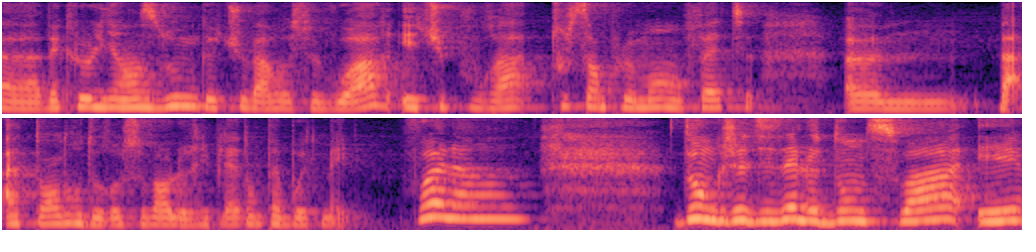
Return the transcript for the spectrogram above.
euh, avec le lien Zoom que tu vas recevoir et tu pourras tout simplement en fait euh, bah, attendre de recevoir le replay dans ta boîte mail. Voilà Donc je disais le don de soi et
